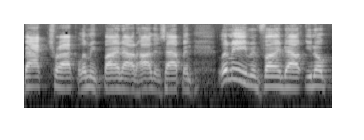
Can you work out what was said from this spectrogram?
backtrack. Let me find out how this happened. Let me even find out, you know,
